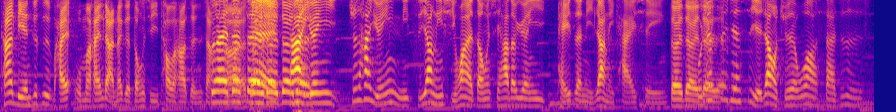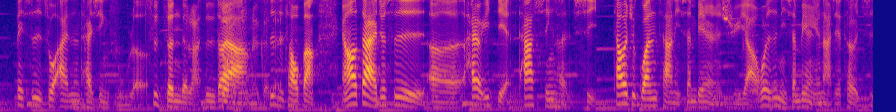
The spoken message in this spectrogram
他连就是还我们还把那个东西套到他身上，对对对对对，对，他很愿意，就是他愿意你只要你喜欢的东西，他都愿意陪着你，让你开心。对对，我觉得这件事也让我觉得哇塞，真的是被狮子座爱，真的太幸福了。是真的啦，狮子座对啊，狮子超棒。然后再来就是呃，还有一点，他心很细。他会去观察你身边人的需要，或者是你身边人有哪些特质。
